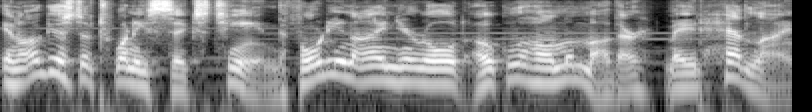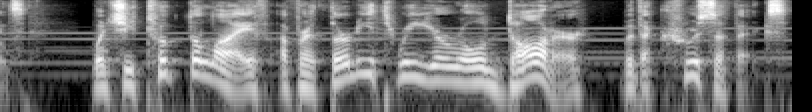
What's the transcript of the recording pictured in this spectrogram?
In August of 2016, the 49-year-old Oklahoma mother made headlines when she took the life of her 33-year-old daughter with a crucifix.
